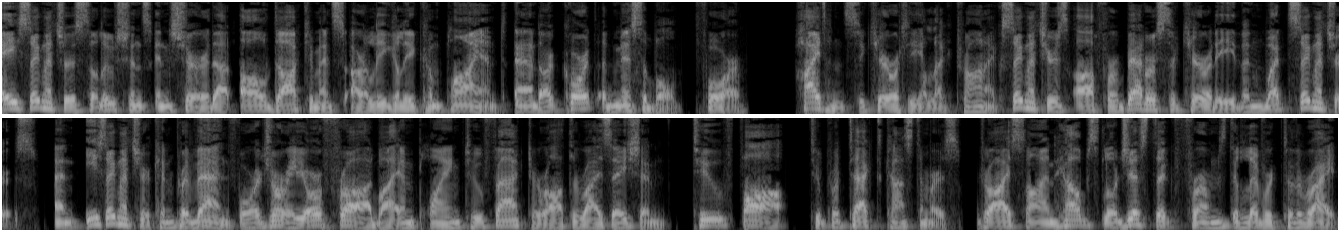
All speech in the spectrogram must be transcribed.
E-signature solutions ensure that all documents are legally compliant and are court admissible. 4. Heightened security Electronic signatures offer better security than wet signatures. An e-signature can prevent forgery or fraud by employing two-factor authorization, 2FA, to protect customers, DrySign helps logistic firms deliver to the right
